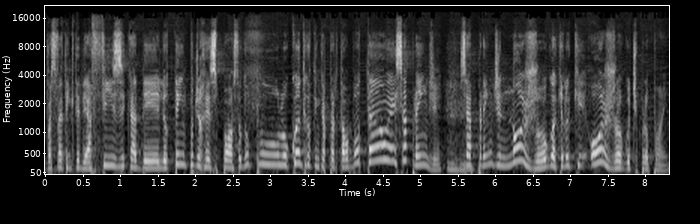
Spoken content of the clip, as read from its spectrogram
você vai ter que entender a física dele, o tempo de resposta do pulo, quanto que eu tenho que apertar o botão, e aí você aprende. Você aprende no jogo aquilo que o jogo te propõe.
